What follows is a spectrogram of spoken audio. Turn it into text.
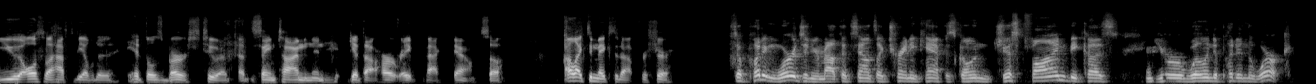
you also have to be able to hit those bursts too at, at the same time and then get that heart rate back down. So I like to mix it up for sure. So putting words in your mouth, it sounds like training camp is going just fine because you're willing to put in the work.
